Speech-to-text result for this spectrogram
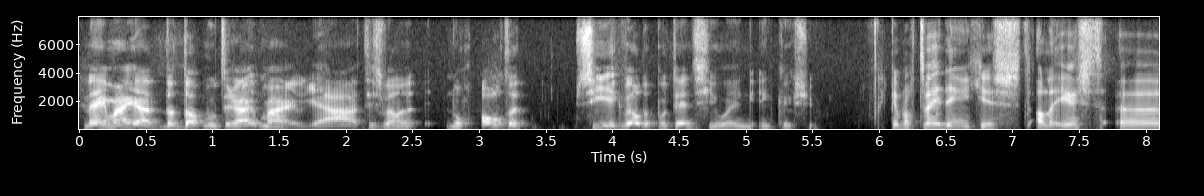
Nee, maar ja, dat, dat moet eruit. Maar ja, het is wel een, nog altijd... Zie ik wel de potentie hoor, in, in Kuksju. Ik heb nog twee dingetjes. Allereerst, uh,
